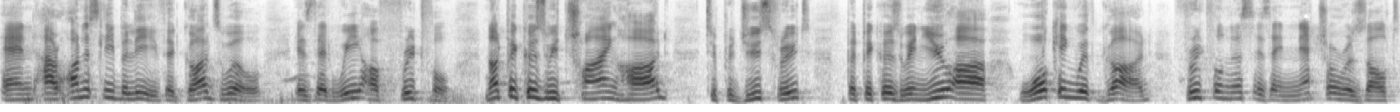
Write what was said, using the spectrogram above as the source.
And I honestly believe that God's will is that we are fruitful, not because we're trying hard to produce fruit, but because when you are walking with God, fruitfulness is a natural result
